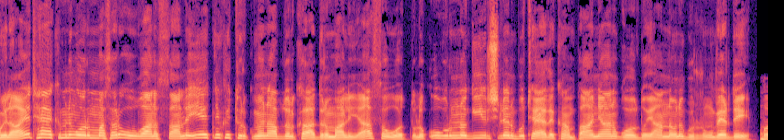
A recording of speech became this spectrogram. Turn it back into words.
Welaýat häkiminiň orunbasary owganystanly etniki türkmen Abdulkadyr Maliýa sowatlylyk ugrunda girişilen bu täze kampaniýany goldaýandygyny gürrüň berdi. Bu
